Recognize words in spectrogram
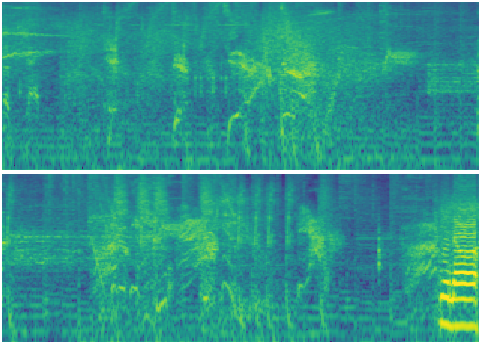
pathetic. කිලෝ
